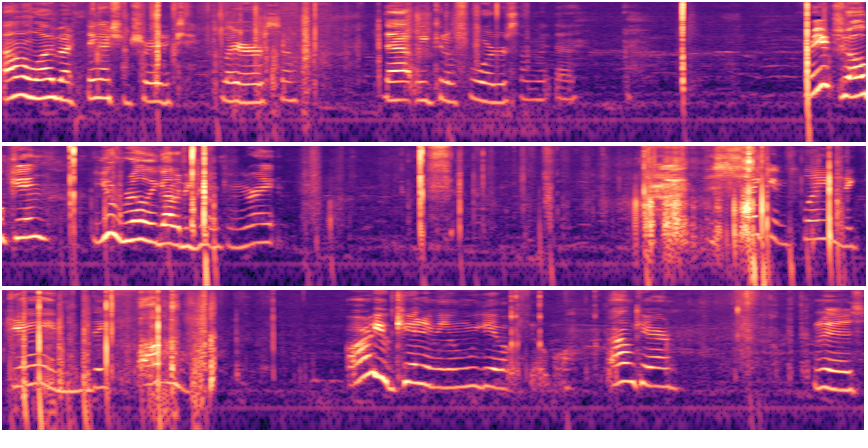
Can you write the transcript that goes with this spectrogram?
I don't know why, but I think I should trade a player so that we could afford or something like that. Are you joking? You really gotta be joking, right? The second play in the game, they fumbled. Are you kidding me we gave up a field goal? I don't care. It is.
